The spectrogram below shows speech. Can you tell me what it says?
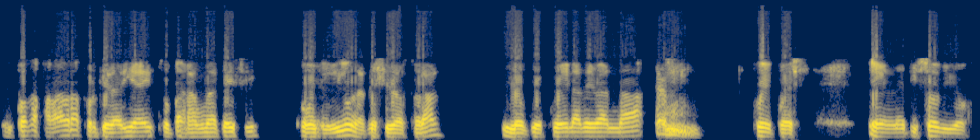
en pocas palabras, porque daría esto para una tesis, como te digo, una tesis doctoral, lo que fue la de banda fue pues el episodio,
